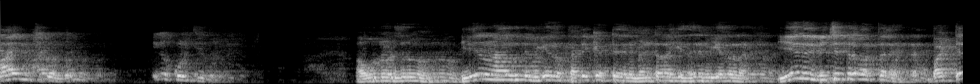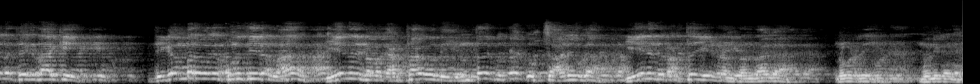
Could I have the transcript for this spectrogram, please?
ಬಾಯಿ ಮುಚ್ಚಿಕೊಂಡು ಈಗ ಕುಳಿತಿದ್ರು. ಅವ್ರು ನೋಡಿದ್ರು ಏನು ನಾನು ನಿಮಗೇನು ತಲೆ ಕೆಟ್ಟಿದೆ ಮೆಂಟಲ್ ಆಗಿದೆ ನಿಮಗೇನಾರ ಏನು ವಿಚಿತ್ರ ಬರ್ತಾನೆ ಬಟ್ಟೆಲ್ಲ ತೆಗೆದಾಕಿ ದಿಗಂಬರವಾಗಿ ಕುಳಿತೀರಲ್ಲ ಏನಿದೆ ನಮಗೆ ಅರ್ಥ ಆಗೋದು? ಇಂಥ ನಿಮ್ಗ ಏನಿದೆ ಅರ್ಥ ಏನು ಅಂತ ಅಂದಾಗ ನೋಡ್ರಿ ಮುನಿಗಳೇ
